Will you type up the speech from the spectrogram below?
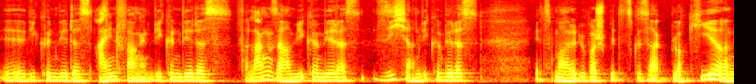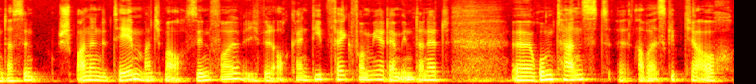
äh, wie können wir das einfangen, wie können wir das verlangsamen, wie können wir das sichern, wie können wir das jetzt mal überspitzt gesagt blockieren. Das sind spannende Themen, manchmal auch sinnvoll. Ich will auch kein Deepfake von mir, der im Internet äh, rumtanzt, äh, aber es gibt ja auch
